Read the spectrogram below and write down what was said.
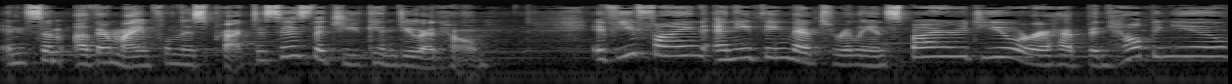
and some other mindfulness practices that you can do at home. If you find anything that's really inspired you or have been helping you,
